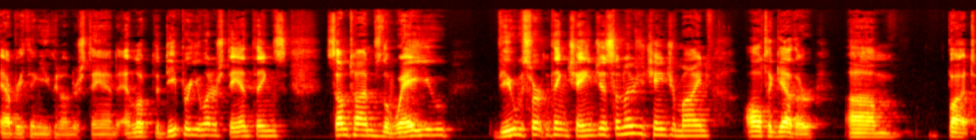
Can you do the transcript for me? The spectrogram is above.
everything you can understand. And look, the deeper you understand things, sometimes the way you view certain thing changes. Sometimes you change your mind altogether. Um, but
